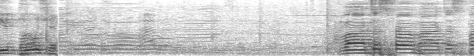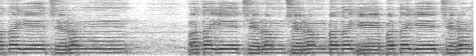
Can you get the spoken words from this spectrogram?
తీర్థము వాచస్వ వాచస్పతయే చరం పతయే చరం చరం పతయే పతయే చరం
